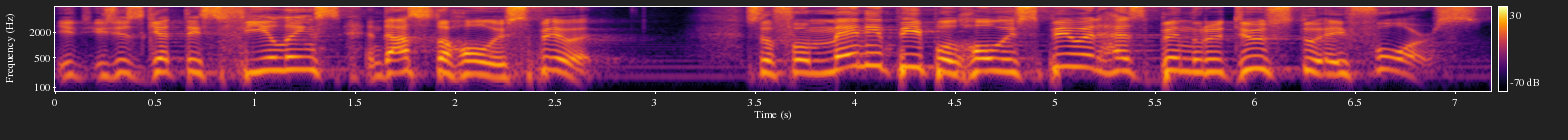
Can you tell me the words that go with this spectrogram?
you, you just get these feelings and that's the Holy Spirit. So for many people, Holy Spirit has been reduced to a force.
